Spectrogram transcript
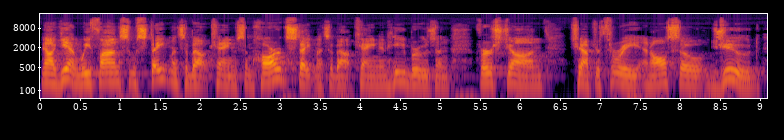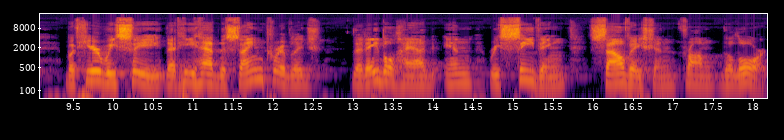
Now, again, we find some statements about Cain, some hard statements about Cain in Hebrews and 1 John chapter 3, and also Jude. But here we see that he had the same privilege that Abel had in receiving salvation from the Lord.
